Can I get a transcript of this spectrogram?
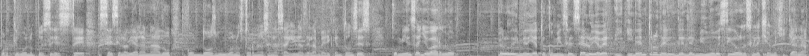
porque bueno, pues este se, se lo había ganado con dos muy buenos torneos en las Águilas del América. Entonces comienza a llevarlo pero de inmediato comienza el celo. Y a ver, y, dentro del, del, mismo vestidor de selección mexicana,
